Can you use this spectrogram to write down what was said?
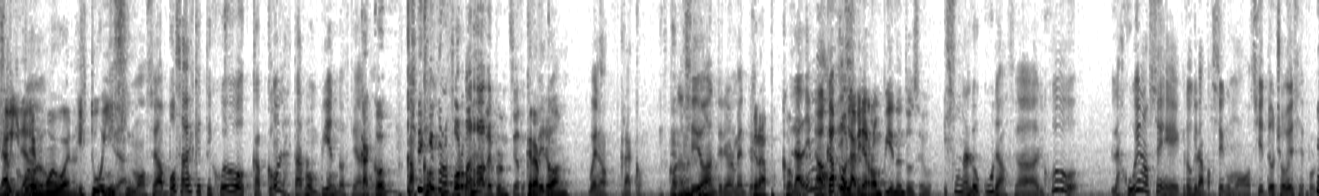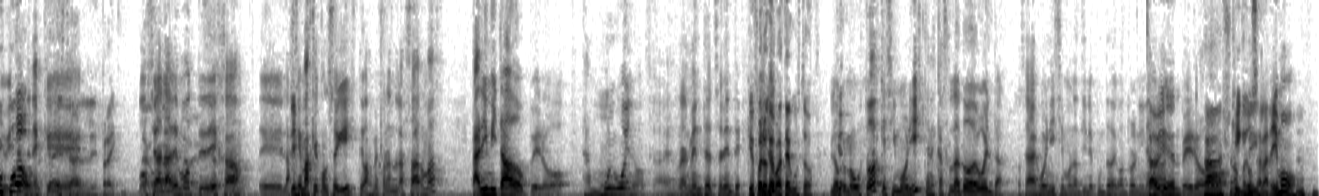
Es la vida. juego. Es muy buena. Es tu vida. buenísimo. O sea, vos sabés que este juego Capcom la está rompiendo este año. ¿Capcom? Qué Capcom. forma rara de pronunciarlo. Pero, bueno, Crackom. Conocido anteriormente. Crapcom. La demo No, Capcom es, la viene rompiendo entonces. es una locura. O sea, el juego la jugué, no sé, creo que la pasé como 7, 8 veces porque viste, Wow. tenés Ahí está que... el sprite. O sea, la demo te deja eh, las Des- gemas que conseguís, te vas mejorando las armas. Está limitado, pero está muy bueno. O sea, es realmente excelente. ¿Qué fue lo que más te gustó? Lo que me gustó es que si morís tenés que hacerla todo de vuelta. O sea, es buenísimo, no tiene punto de control ni Está nada. bien. Pero... Ah, yo ¿Qué cosa? ¿La demo?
